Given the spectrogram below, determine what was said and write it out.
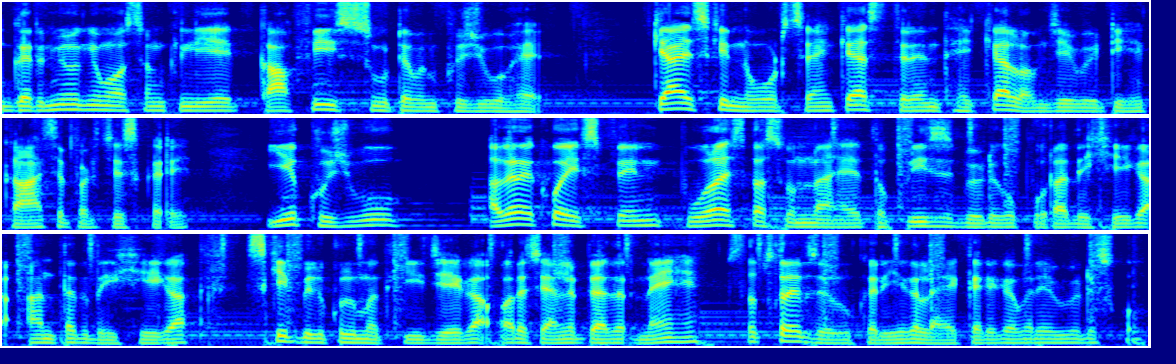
गर्मियों के मौसम के लिए काफ़ी सूटेबल खुशबू है। क्या इसके नोट्स हैं? क्या स्ट्रेंथ है? क्या लॉन्जिविटी है? कहाँ से परचेस करें? ये खुशबू, अगर आपको एक्सप्लेन पूरा इसका सुनना है तो प्लीज़ इस वीडियो को पूरा देखिएगा, अंत तक देखिएगा। इसकी बिल्कुल मत कीजिएगा। और चैनल पे अगर नए हैं सब्सक्राइब ज़रूर करिएगा लाइक करिएगा मेरे वीडियोस को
